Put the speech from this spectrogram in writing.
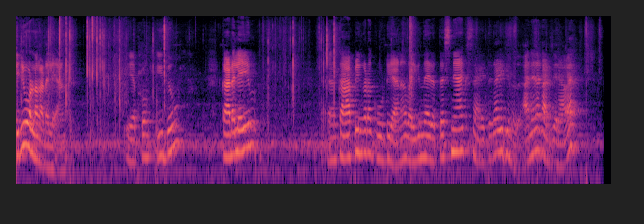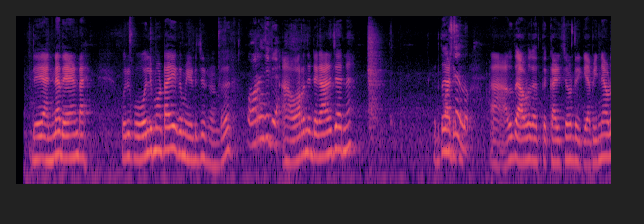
എരിവുള്ള കടലയാണ്. അപ്പം ഇതും കടലയും കാപ്പിയും കൂടെ കൂട്ടിയാണ് വൈകുന്നേരത്തെ സ്നാക്സ് ആയിട്ട് കഴിക്കുന്നത്. അന്നനെ കാണിച്ചു തരാവേ. ദേ അന്ന ദേണ്ട ഒരു കോലിമോട്ടായി ഒക്കെ മേടിച്ചിട്ടുണ്ട്. ആ ഓറഞ്ചിന്റെ. കാണിച്ച തന്നെ. എടുത്ത് കാട്ടി. ആ അത് അവൾ കഴിച്ചോണ്ടിരിക്കുക പിന്നെ അവൾ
